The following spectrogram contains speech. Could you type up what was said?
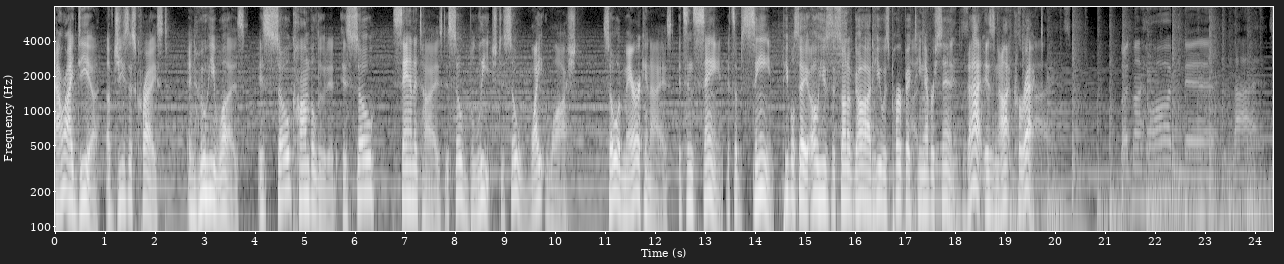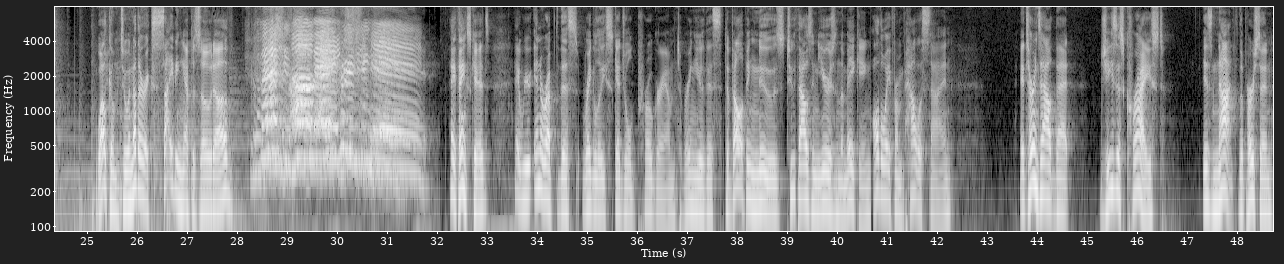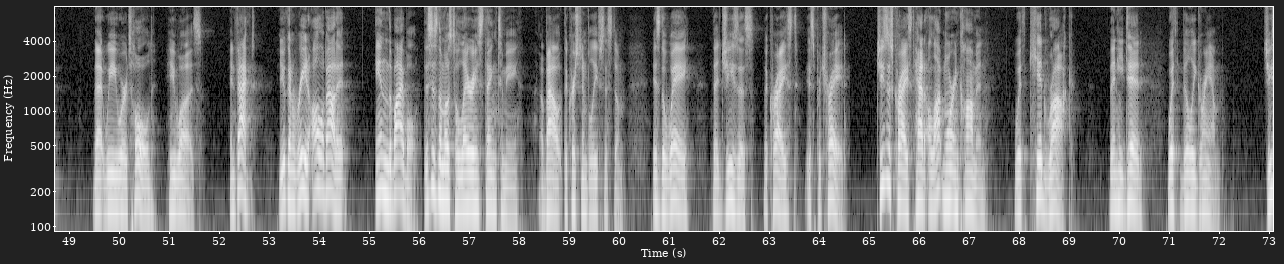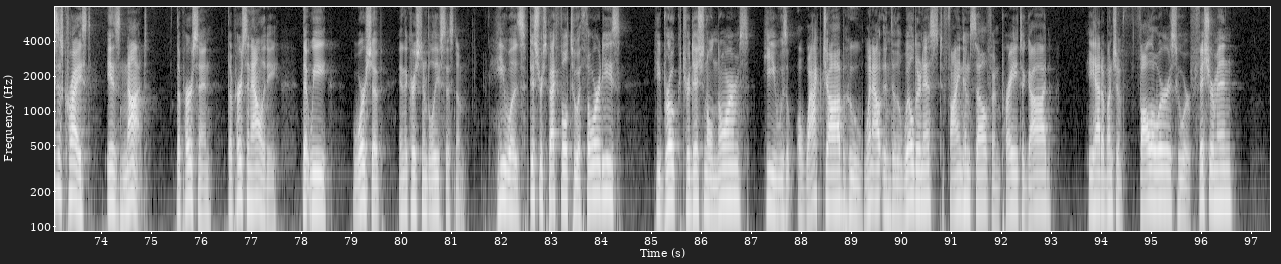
Our idea of Jesus Christ and who he was is so convoluted, is so sanitized, is so bleached, is so whitewashed, so Americanized. It's insane. It's obscene. People say, oh, he's the Son of God. He was perfect. He never sinned. That is not correct. Welcome to another exciting episode of Hey, thanks, kids. Hey, we interrupt this regularly scheduled program to bring you this developing news 2,000 years in the making, all the way from Palestine. It turns out that Jesus Christ is not the person that we were told he was. In fact, you can read all about it in the Bible. This is the most hilarious thing to me about the Christian belief system is the way that Jesus the Christ is portrayed. Jesus Christ had a lot more in common with Kid Rock than he did with Billy Graham. Jesus Christ is not the person, the personality that we worship in the Christian belief system. He was disrespectful to authorities. He broke traditional norms. He was a whack job who went out into the wilderness to find himself and pray to God. He had a bunch of followers who were fishermen.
